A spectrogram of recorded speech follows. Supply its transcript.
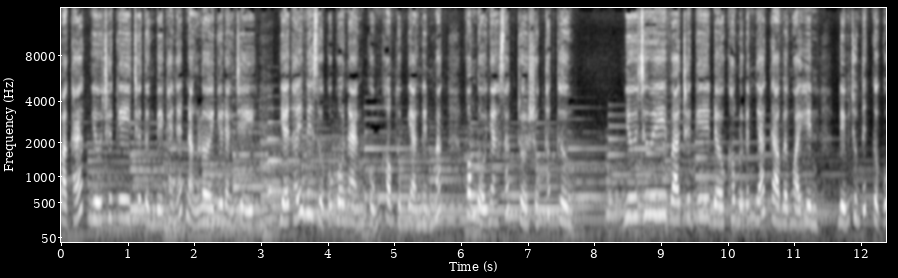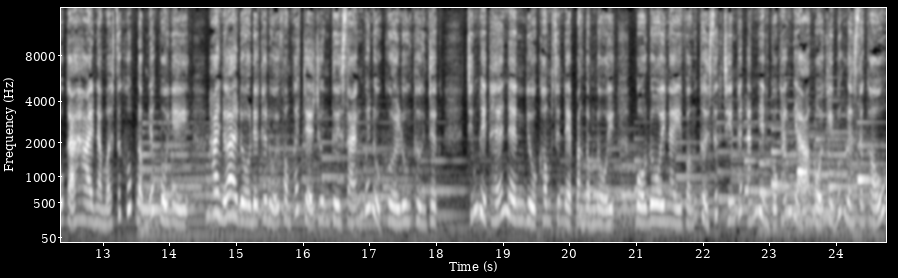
Mà khác, như Chucky chưa từng bị khai nét nặng lời như đàn chị. Dễ thấy visual của cô nàng cũng không thuộc dạng nịnh mắt, phong độ nhan sắc trời sụt thất thường. Dù Chui và Tricky đều không được đánh giá cao về ngoại hình, điểm chung tích cực của cả hai nằm ở sức hút độc nhất vô nhị. Hai nữ idol đều theo đuổi phong cách trẻ trung tươi sáng với nụ cười luôn thường trực. Chính vì thế nên dù không xinh đẹp bằng đồng đội, bộ đôi này vẫn thừa sức chiếm hết ánh nhìn của khán giả mỗi khi bước lên sân khấu.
